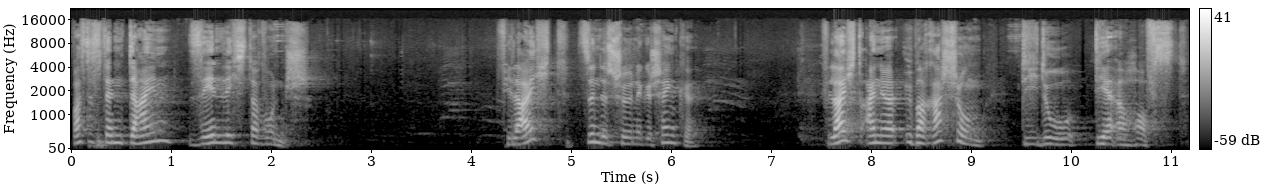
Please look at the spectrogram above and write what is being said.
Was ist denn dein sehnlichster Wunsch? Vielleicht sind es schöne Geschenke. Vielleicht eine Überraschung, die du dir erhoffst.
